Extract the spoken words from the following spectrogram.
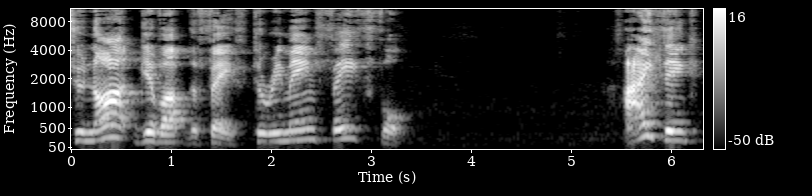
to not give up the faith, to remain faithful? I think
